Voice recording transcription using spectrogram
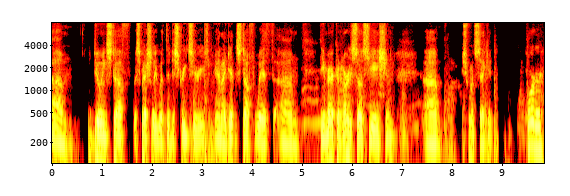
Um, doing stuff, especially with the discrete series, and I did stuff with um, the American Heart Association. Um, just one second, Porter.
